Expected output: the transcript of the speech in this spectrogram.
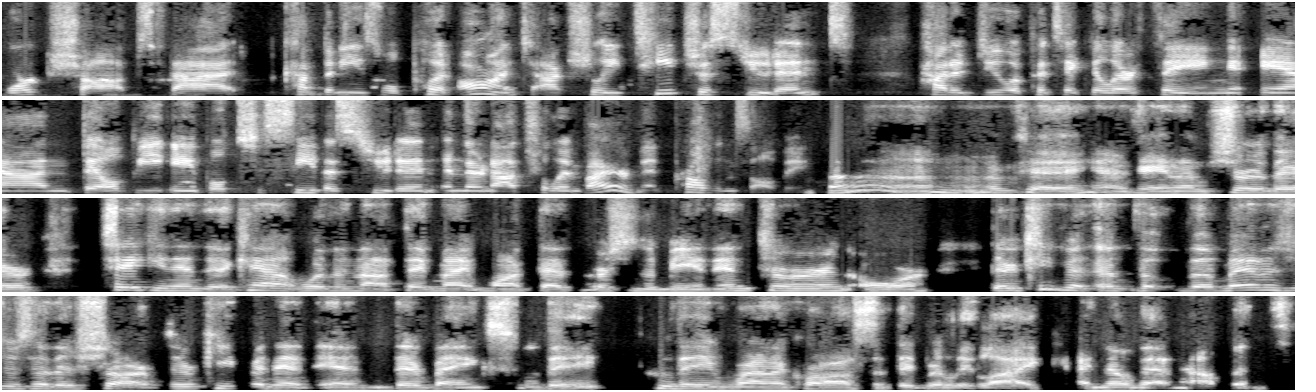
workshops that companies will put on to actually teach a student how to do a particular thing and they'll be able to see the student in their natural environment problem solving. Ah, okay okay and i'm sure they're taking into account whether or not they might want that person to be an intern or they're keeping uh, the, the managers that are sharp they're keeping it in their banks who they who they run across that they really like. I know that happens.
